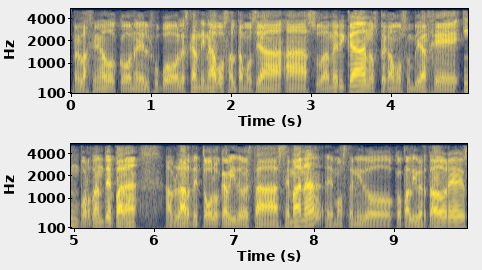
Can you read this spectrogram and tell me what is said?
relacionado con el fútbol escandinavo, saltamos ya a Sudamérica, nos pegamos un viaje importante para hablar de todo lo que ha habido esta semana. Hemos tenido Copa Libertadores,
